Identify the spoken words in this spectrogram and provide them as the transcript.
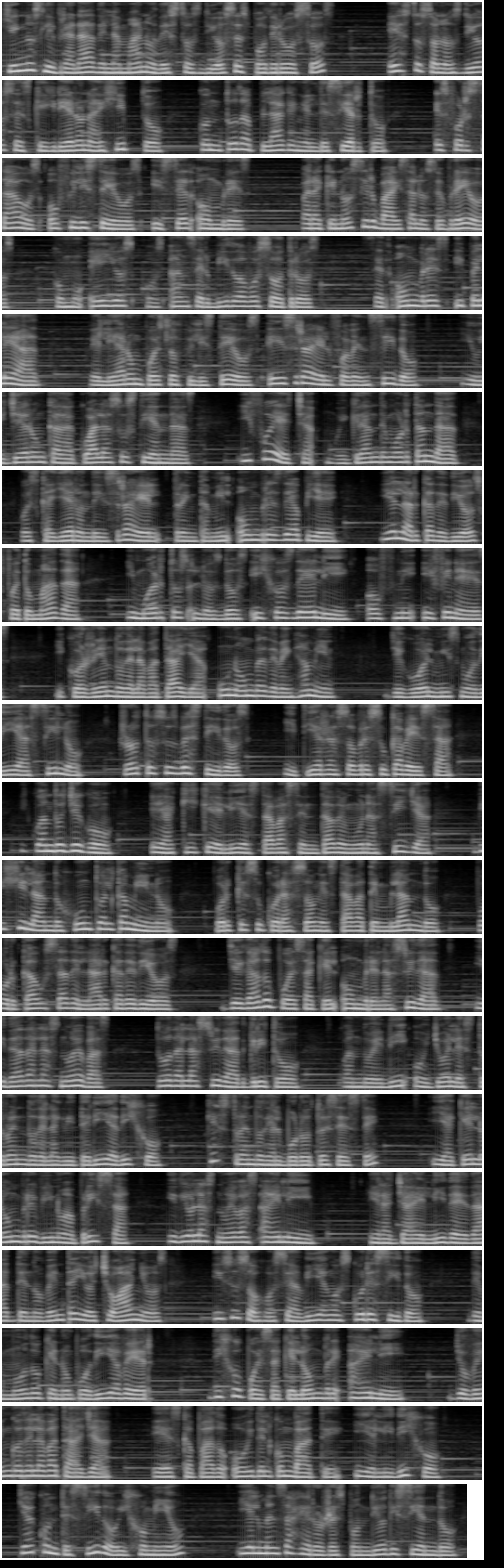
¿quién nos librará de la mano de estos dioses poderosos? Estos son los dioses que hirieron a Egipto con toda plaga en el desierto. Esforzaos, oh filisteos, y sed hombres, para que no sirváis a los hebreos, como ellos os han servido a vosotros. Sed hombres y pelead. Pelearon pues los filisteos, e Israel fue vencido, y huyeron cada cual a sus tiendas, y fue hecha muy grande mortandad, pues cayeron de Israel treinta mil hombres de a pie, y el arca de Dios fue tomada, y muertos los dos hijos de Elí, Ofni y Finés, y corriendo de la batalla un hombre de Benjamín, llegó el mismo día a Silo, rotos sus vestidos y tierra sobre su cabeza, y cuando llegó, he aquí que Elí estaba sentado en una silla, vigilando junto al camino, porque su corazón estaba temblando por causa del arca de Dios. Llegado pues aquel hombre a la ciudad, y dadas las nuevas, toda la ciudad gritó. Cuando Elí oyó el estruendo de la gritería, dijo, ¿Qué estruendo de alboroto es este? Y aquel hombre vino a prisa y dio las nuevas a Elí. Era ya Elí de edad de noventa y ocho años, y sus ojos se habían oscurecido, de modo que no podía ver. Dijo pues aquel hombre a Elí, Yo vengo de la batalla, he escapado hoy del combate. Y Elí dijo, ¿qué ha acontecido, hijo mío? Y el mensajero respondió diciendo,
